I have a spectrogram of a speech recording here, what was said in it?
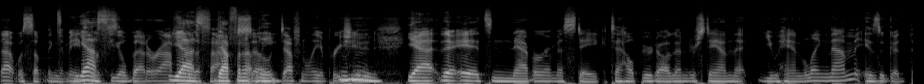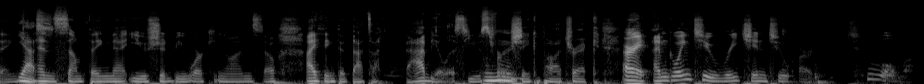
that was something that made Yes. her feel better after Yes, the fact. definitely. Mm-hmm. So definitely appreciated. Yeah, there, it's never a mistake to help your dog understand that you handling them is a good thing. Yes. And something that you should be working on. So I think that that's a fabulous use Mm-hmm. for a shake a paw trick. All right, I'm going to reach into our toolbox.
